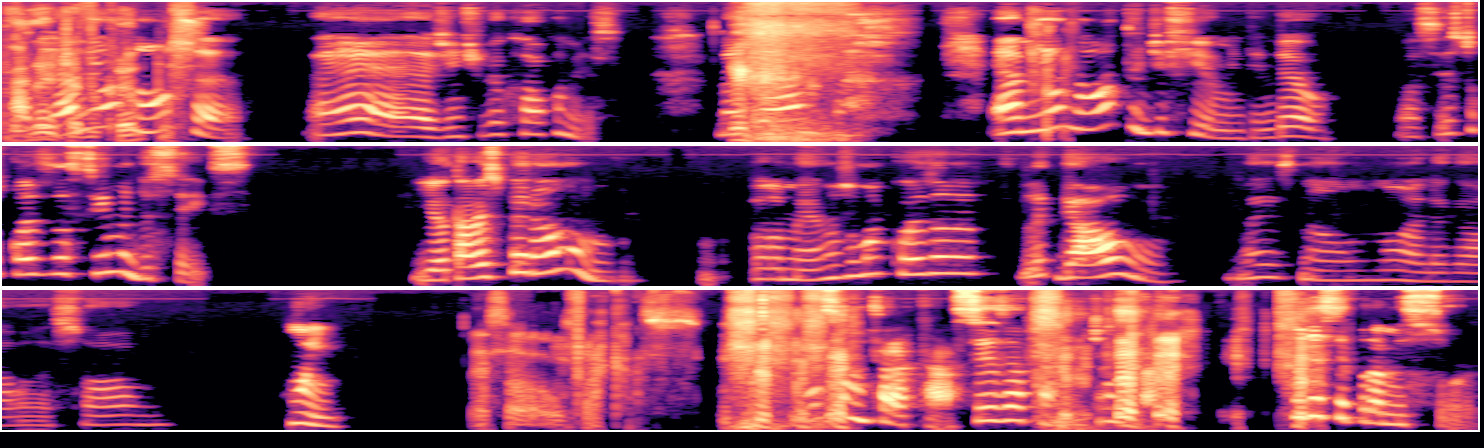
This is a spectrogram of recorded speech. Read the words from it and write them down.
Pois é, É a minha Krampus? nota. É, a gente viu só o começo. Mas é a, é a minha nota de filme, entendeu? Eu assisto coisas acima de 6. E eu tava esperando pelo menos uma coisa legal. Mas não, não é legal. É só ruim. É só um fracasso. É um fracasso, exatamente. Um fracasso. Podia ser promissor.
